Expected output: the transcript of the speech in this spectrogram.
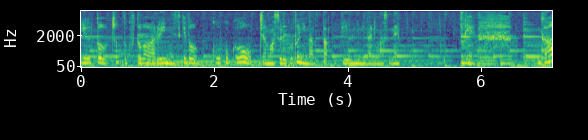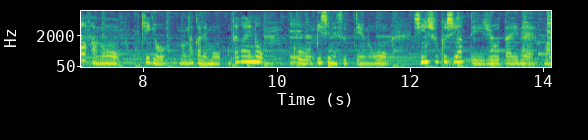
言うとちょっと言葉悪いんですけど広告を邪魔することになったっていう風になりますね。で GAFA の企業の中でもお互いのこうビジネスっていうのを侵食し合っている状態で、まあ、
